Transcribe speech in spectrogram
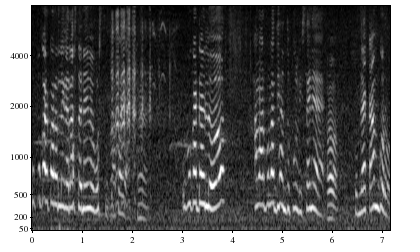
উপকার করার লেগে রাস্তায় নেমে বসছি হ্যাঁ। উপকারটা হলো আমার বলা দিহান তো পুলিশ তাই না? তোমরা কাম করো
